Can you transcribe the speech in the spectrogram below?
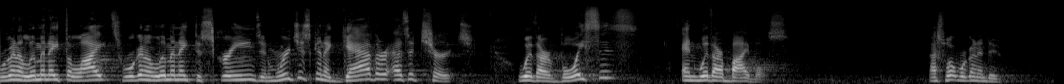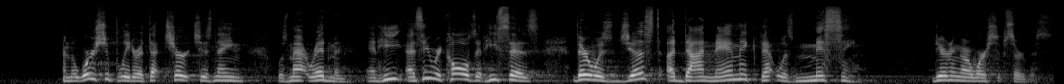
We're going to eliminate the lights. We're going to eliminate the screens. And we're just going to gather as a church with our voices and with our Bibles. That's what we're going to do. And the worship leader at that church, his name was Matt Redman. And he, as he recalls it, he says, there was just a dynamic that was missing during our worship service.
